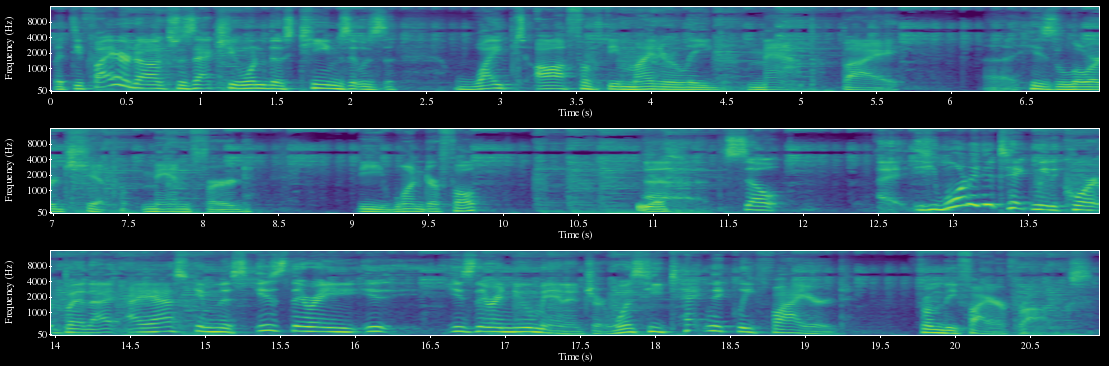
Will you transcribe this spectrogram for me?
But the Fire Frogs was actually one of those teams that was wiped off of the minor league map by uh, his lordship Manfred the wonderful. Yes. Uh, so uh, he wanted to take me to court, but I, I asked him this: Is there a is, is, there a new manager? Was he technically fired from the Fire Frogs?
